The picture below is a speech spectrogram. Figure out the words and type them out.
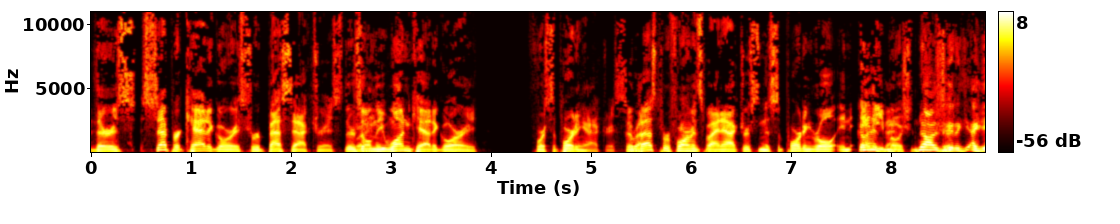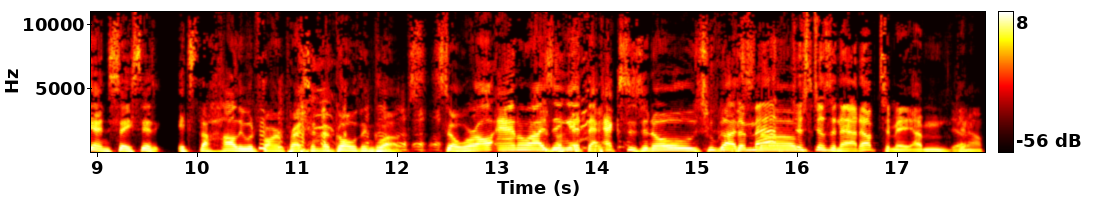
There's separate categories for best actress. There's only one category for supporting actress. So Correct. best performance by an actress in a supporting role in Go any ahead, Ben. motion No, I was going to again say, say it's the Hollywood Foreign Press and the Golden Globes. So we're all analyzing it, the X's and O's, who got the math just doesn't add up to me. I'm, Yeah. you know.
